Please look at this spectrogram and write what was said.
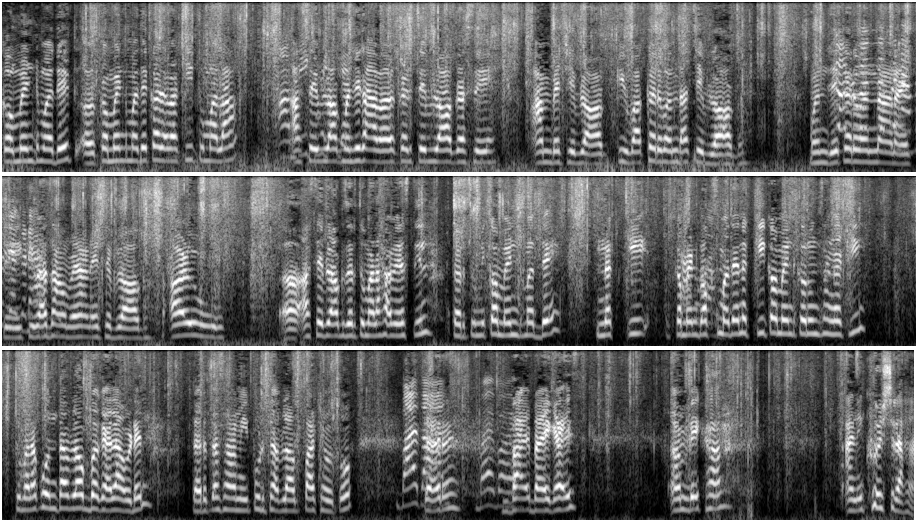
कमेंटमध्ये कमेंटमध्ये कळवा की तुम्हाला असे व्लॉग म्हणजे गावाकडचे व्लॉग असे आंब्याचे व्लॉग किंवा करवंदाचे व्लॉग म्हणजे करवंद आणायचे किंवा जांभळे आणायचे व्लॉग अळू असे व्लॉग जर तुम्हाला हवे असतील तर तुम्ही कमेंटमध्ये नक्की कमेंट बॉक्समध्ये नक्की कमेंट करून सांगा की तुम्हाला कोणता व्लॉग बघायला आवडेल. तर तसा आम्ही पुढचा व्लॉग पाठवतो. तर bye bye bye bye guys आंबे खा आणि खुश राहा.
